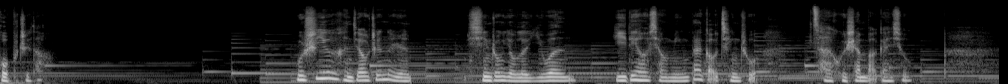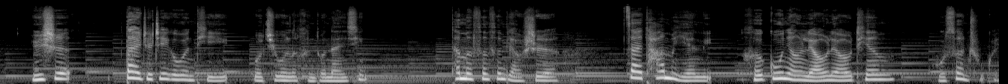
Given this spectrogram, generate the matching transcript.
我不知道。我是一个很较真的人，心中有了疑问，一定要想明白、搞清楚，才会善罢甘休。于是，带着这个问题，我去问了很多男性，他们纷纷表示，在他们眼里，和姑娘聊聊天不算出轨。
